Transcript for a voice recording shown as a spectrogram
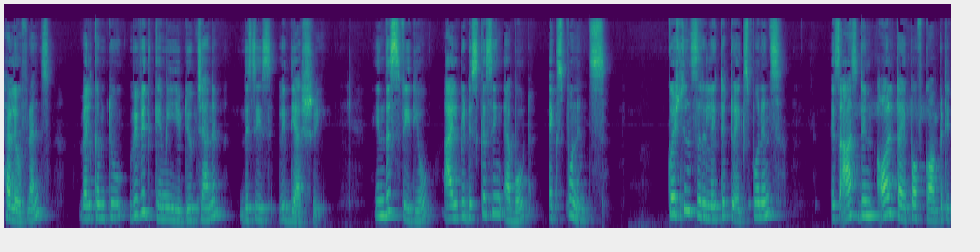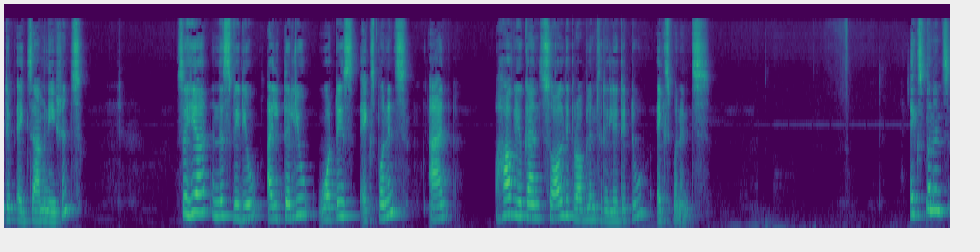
Hello friends, welcome to ViVid Chemie YouTube channel. This is Vidyashree. In this video, I'll be discussing about exponents. Questions related to exponents is asked in all type of competitive examinations. So here in this video, I'll tell you what is exponents and how you can solve the problems related to exponents. Exponents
